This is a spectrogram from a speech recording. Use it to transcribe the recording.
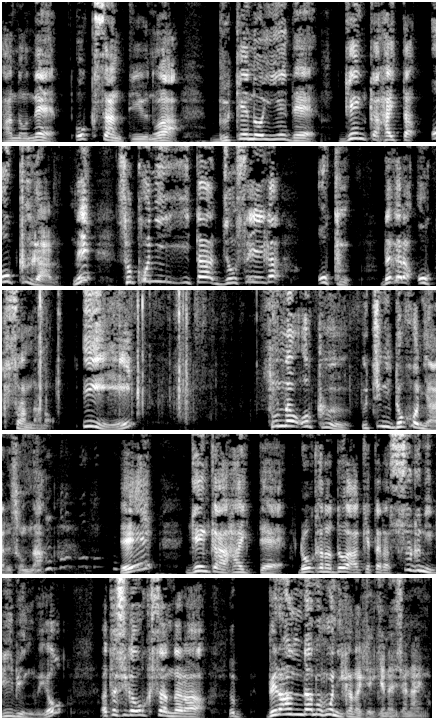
あのね奥さんっていうのは武家の家で玄関入った奥がある。ね？そこにいた女性が奥。だから奥さんなの。いい？そんな奥うちにどこにある？そんな。え？玄関入って廊下のドア開けたらすぐにリビングよ。私が奥さんならベランダの方に行かなきゃいけないじゃないの。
